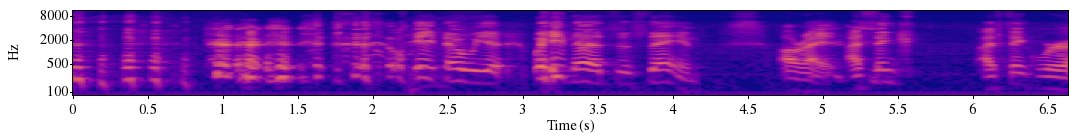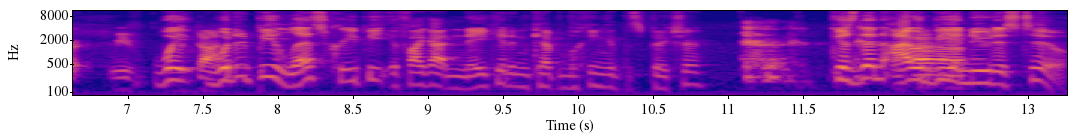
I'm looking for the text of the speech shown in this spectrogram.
wait, no, we wait, no, it's the same. All right, I think, I think we're we've Wait, done. would it be less creepy if I got naked and kept looking at this picture? Because then I would be a Uh, nudist too.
